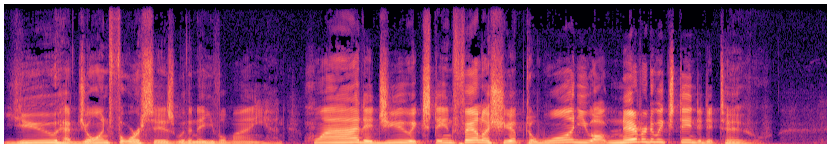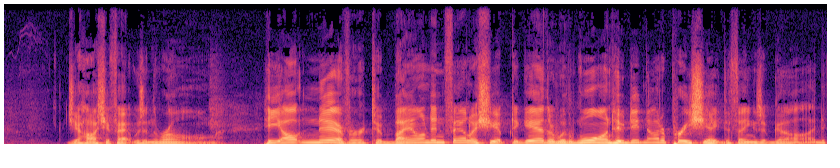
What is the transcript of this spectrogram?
You have joined forces with an evil man. Why did you extend fellowship to one you ought never to have extended it to? Jehoshaphat was in the wrong. He ought never to bound in fellowship together with one who did not appreciate the things of God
